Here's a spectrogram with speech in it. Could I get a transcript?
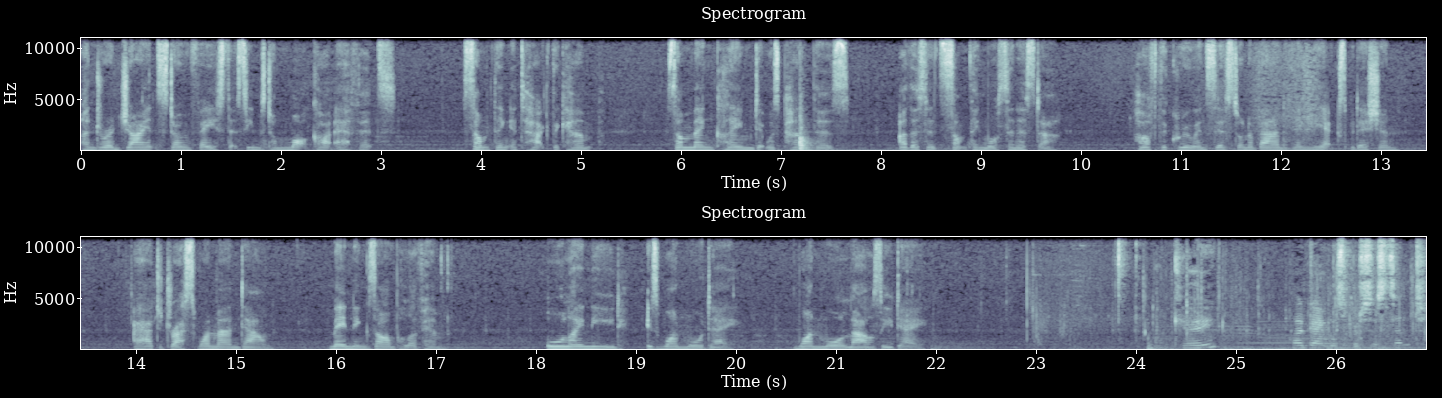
under a giant stone face that seems to mock our efforts. Something attacked the camp. Some men claimed it was panthers, others said something more sinister. Half the crew insist on abandoning the expedition. I had to dress one man down, made an example of him. All I need is one more day. One more lousy day. Okay. That guy was persistent.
